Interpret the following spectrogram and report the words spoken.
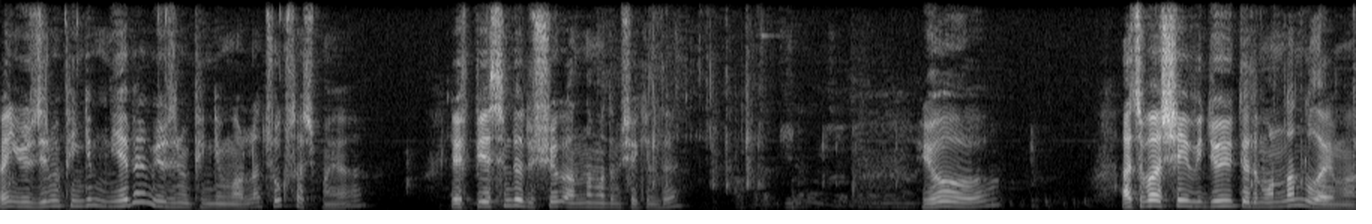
Ben 120 pingim niye benim 120 pingim var lan? Çok saçma ya. FPS'im de düşüyor anlamadığım şekilde. Yo. Acaba şey video yükledim ondan dolayı mı?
